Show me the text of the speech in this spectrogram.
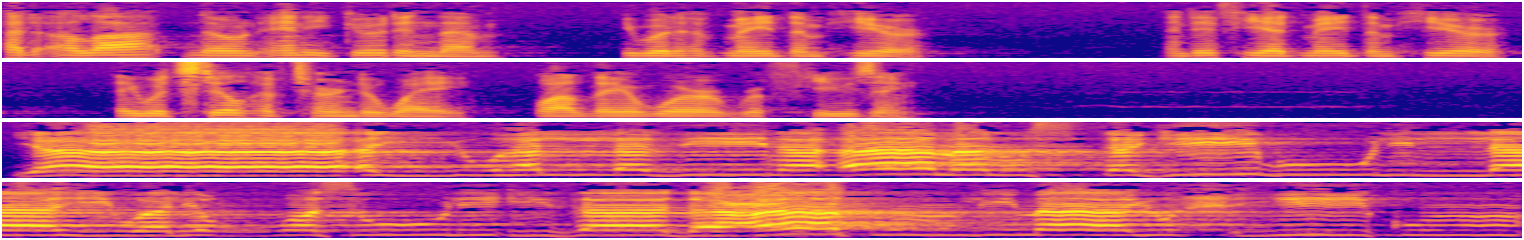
Had Allah known any good in them, He would have made them hear. And if He had made them hear, they would still have turned away while they were refusing. يا أيها الذين آمنوا استجيبوا لله وللرسول إذا دعاكم لما يحييكم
